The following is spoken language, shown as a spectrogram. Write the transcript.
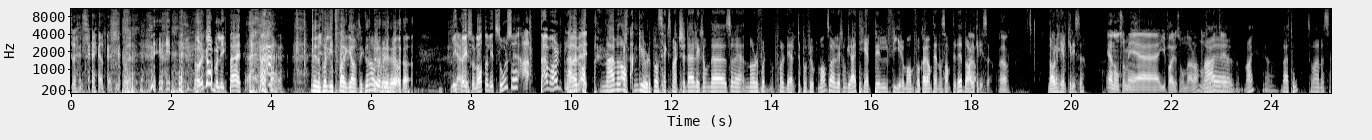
så, så er det litt Nå har du gammellikt her! Begynner å få litt farge i ansiktet nå, det blir bra. Litt av isolat og litt sol, så der var den! Nei men, at, nei, men 18 gule på seks matcher, det er liksom det, så det, Når du fordelte det på 14 mann, så er det liksom greit. Helt til fire mann får karantene samtidig. Da er det krise. Ja. Da er det helt krise. Er det noen som er i faresonen der, da? Noen Nei, tre? nei ja, det er to som er mest.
